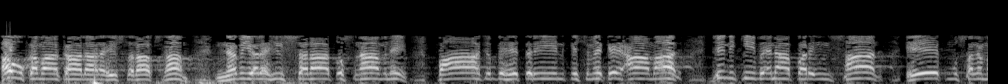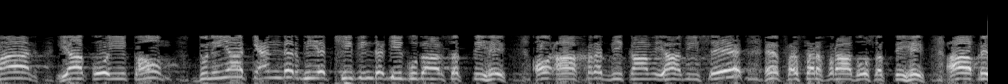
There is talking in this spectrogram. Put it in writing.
او کما قال علیہ السلام نبی علیہ السلاط اسلام نے پانچ بہترین قسم کے اعمال جن کی بنا پر انسان، ایک مسلمان یا کوئی قوم دنیا کے اندر بھی اچھی زندگی گزار سکتی ہے اور آخرت بھی کامیابی سے سرفراز ہو سکتی ہے۔ آپ نے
